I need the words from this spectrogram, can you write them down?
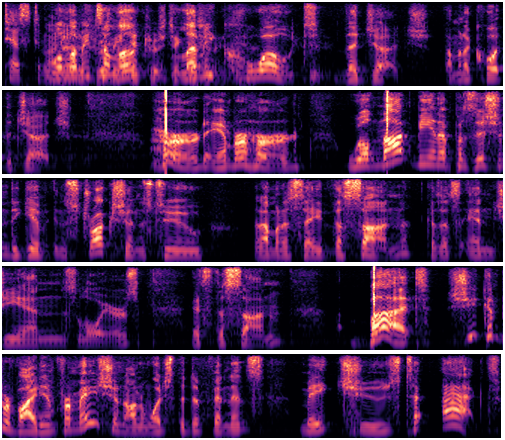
testimony. Well, let me tell really let, interesting, let me isn't it? Yeah. quote hmm. the judge. I'm going to quote the judge. Heard, Amber Heard, will not be in a position to give instructions to, and I'm going to say the Sun, because it's NGN's lawyers, it's the Sun, but she can provide information on which the defendants may choose to act.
